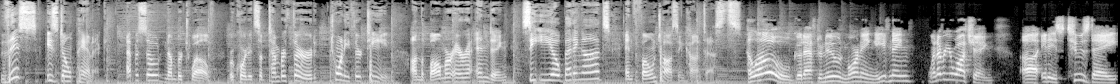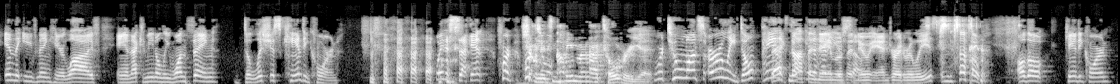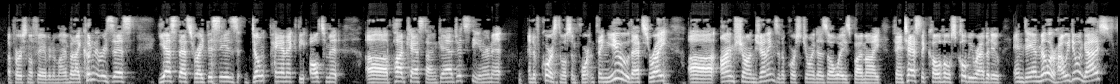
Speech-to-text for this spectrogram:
This is Don't Panic, episode number 12, recorded September 3rd, 2013, on the Ballmer era ending, CEO betting odds, and phone tossing contests. Hello, good afternoon, morning, evening, whenever you're watching. Uh, it is Tuesday in the evening here live, and that can mean only one thing delicious candy corn. Wait a second. We're, we're Sean, two, it's not even October yet. we're two months early. Don't panic. That's Don't not get the name of the new Android release. No. Although candy corn, a personal favorite of mine, but I couldn't resist. Yes, that's right. This is Don't Panic, the ultimate uh, podcast on gadgets, the internet, and of course, the most important thing, you. That's right. Uh, I'm Sean Jennings, and of course, joined as always by my fantastic co-host Colby Rabideau and Dan Miller. How are we doing, guys?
